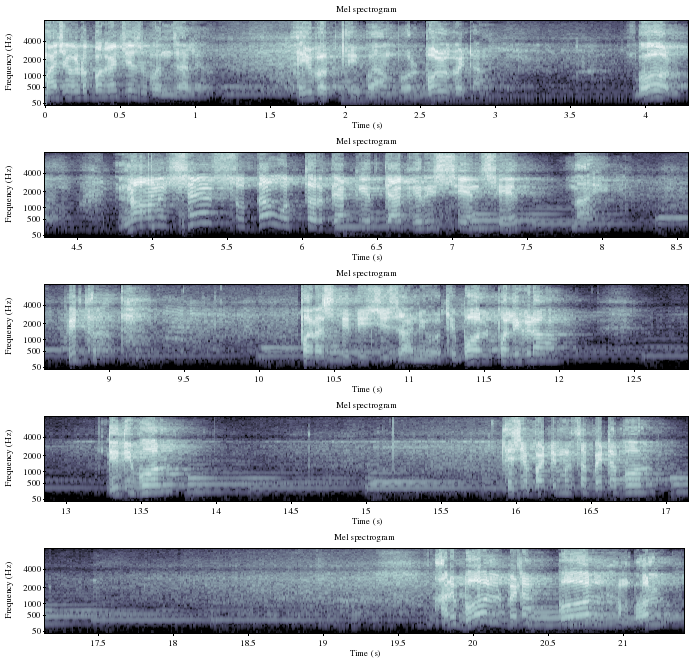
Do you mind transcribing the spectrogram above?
माझ्याकडे बघायचेच बंद झालं. ही बघते बा बोल. बोल बेटा. बोल. नॉनसेन्स सुद्धा उत्तर द्या की त्या घरी सेन्स येत नाही. मित्र परिस्थितीची जाणीव होती. बोल पलीकडं. दीदी बोल. त्याच्या पाठीमागचा बेटा बोल. अरे बोल बेटा. बोल. हा, बोल.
